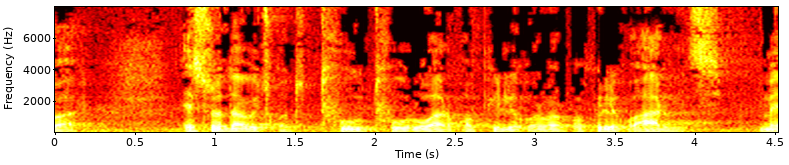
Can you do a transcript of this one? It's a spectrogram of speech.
ვარ. ეს რო დავიწყოთ თუ თუ რო არ ყოფილიყო რო არ ყოფილიყო არ ვიცი მე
